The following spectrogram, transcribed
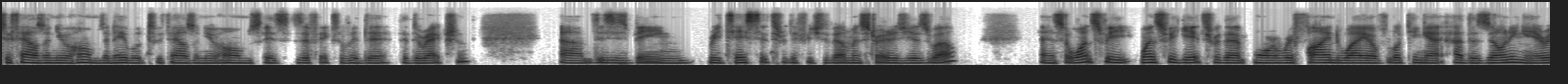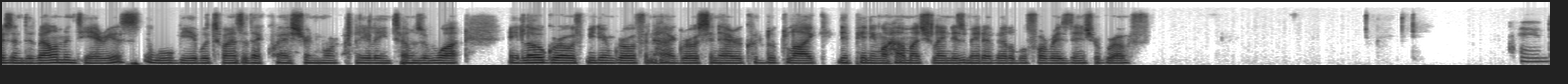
2,000 new homes, enable 2,000 new homes is, is effectively the the direction. Um, this is being retested through the future development strategy as well. And so once we once we get through that more refined way of looking at, at the zoning areas and development areas, we'll be able to answer that question more clearly in terms of what a low growth, medium growth, and high growth scenario could look like, depending on how much land is made available for residential growth. And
